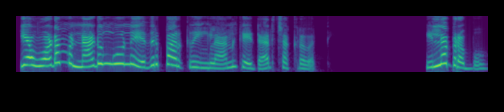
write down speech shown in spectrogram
என் உடம்பு நடுங்கும்னு எதிர்பார்க்கிறீங்களான்னு கேட்டார் சக்கரவர்த்தி. இல்ல பிரபு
